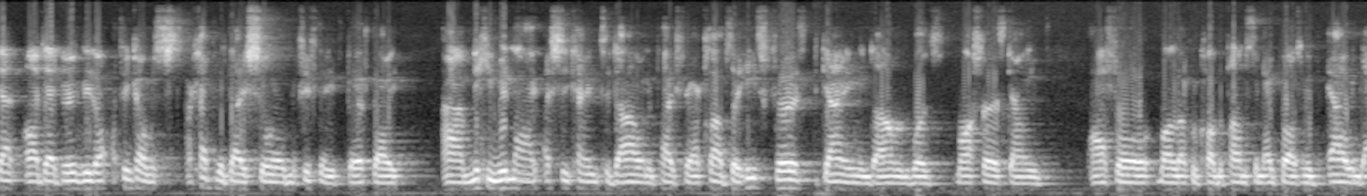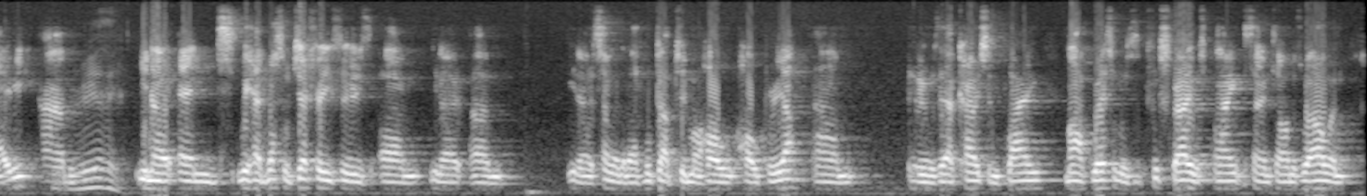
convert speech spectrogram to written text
that I debuted I think I was a couple of days short of my 15th birthday. Um, Nicky Winmar actually came to Darwin and played for our club. So his first game in Darwin was my first game uh, for my local club, the Palmerston Magpies, with Alwyn Davey. Um, Really? you know, and we had Russell Jeffries, who's um, you know, um, you know, someone that I've looked up to my whole whole career, um, who was our coach and playing. Mark West was Australia was playing at the same time as well, and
